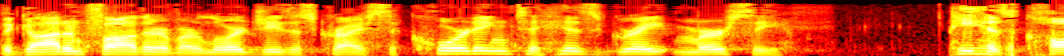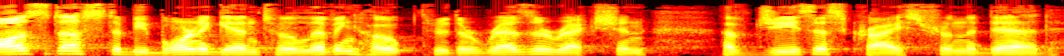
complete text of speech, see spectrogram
the God and Father of our Lord Jesus Christ according to his great mercy. He has caused us to be born again to a living hope through the resurrection of Jesus Christ from the dead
